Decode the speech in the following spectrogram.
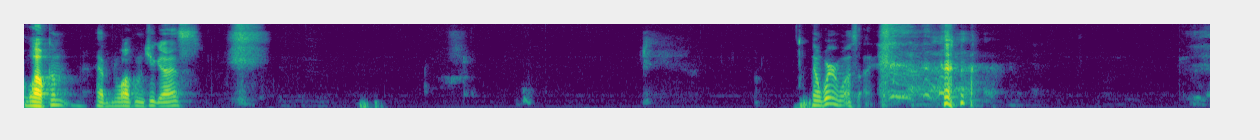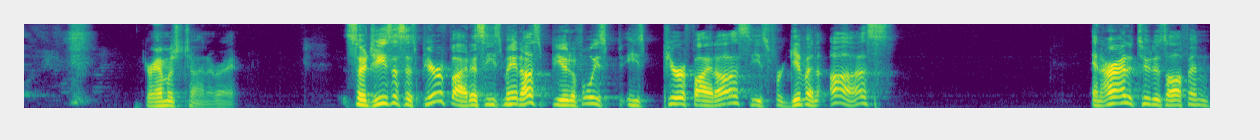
Welcome. Haven't welcomed you guys. Now, where was I? Grandma's China, right? So Jesus has purified us. He's made us beautiful. He's, he's purified us. He's forgiven us. And our attitude is often,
